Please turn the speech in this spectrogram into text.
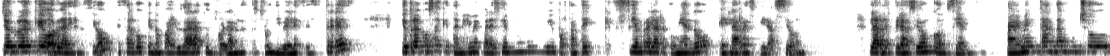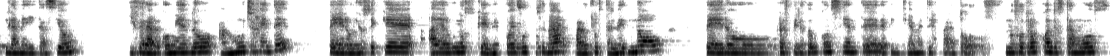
yo creo que organización es algo que nos va a ayudar a controlar nuestros niveles de estrés. Y otra cosa que también me parece muy, muy importante, que siempre la recomiendo, es la respiración. La respiración consciente. A mí me encanta mucho la meditación y se la recomiendo a mucha gente, pero yo sé que hay algunos que les puede funcionar, para otros tal vez no, pero respiración consciente definitivamente es para todos. Nosotros cuando estamos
